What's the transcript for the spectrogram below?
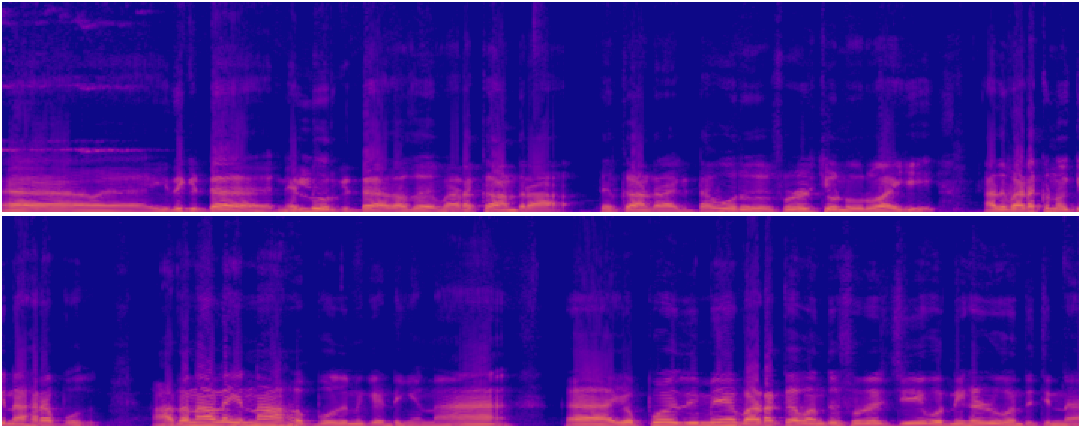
ஆஹ் நெல்லூர் அதாவது வடக்கு ஆந்திரா தெற்கு ஆந்திரா கிட்ட ஒரு சுழற்சி ஒன்று உருவாகி அது வடக்கு நோக்கி நகர போகுது அதனால் என்ன ஆக போகுதுன்னு கேட்டிங்கன்னா எப்போதுமே எப்பொழுதுமே வடக்க வந்து சுழற்சி ஒரு நிகழ்வு வந்துச்சுன்னா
